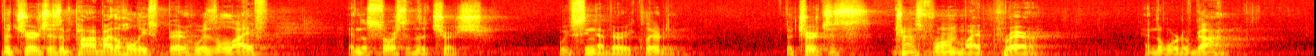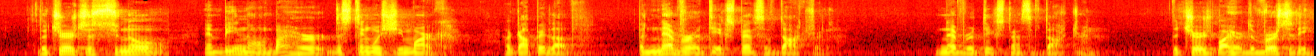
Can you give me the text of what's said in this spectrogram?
The church is empowered by the Holy Spirit, who is the life and the source of the church. We've seen that very clearly. The church is transformed by prayer and the Word of God. The church is to know and be known by her distinguishing mark, agape love but never at the expense of doctrine. Never at the expense of doctrine. The church, by her diversity,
